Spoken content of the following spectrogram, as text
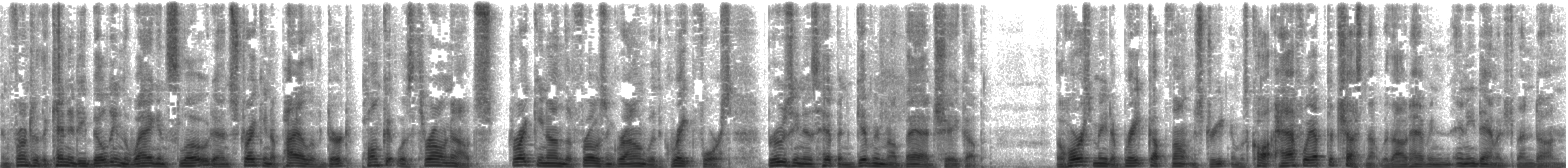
In front of the Kennedy building, the wagon slowed, and striking a pile of dirt, Plunkett was thrown out, striking on the frozen ground with great force, bruising his hip and giving him a bad shake-up. The horse made a break up Fountain Street and was caught halfway up to Chestnut without having any damage been done.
